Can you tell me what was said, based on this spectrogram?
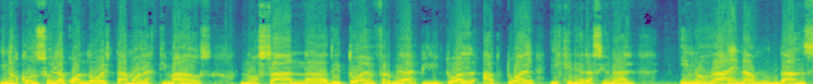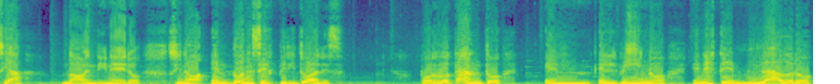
y nos consuela cuando estamos lastimados, nos sana de toda enfermedad espiritual actual y generacional y nos da en abundancia, no en dinero, sino en dones espirituales. Por lo tanto, en el vino, en este milagro,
